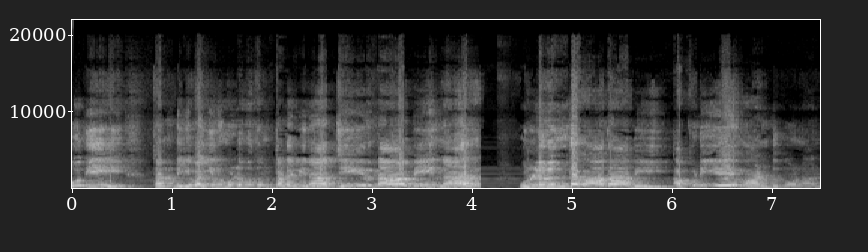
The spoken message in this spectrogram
ஓதி தன்னுடைய வயிறு முழுவதும் தடவினார். ஜீர்ணாபினார். உள்ளிருந்த வாதாபி அப்படியே மாண்டு போனான்.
